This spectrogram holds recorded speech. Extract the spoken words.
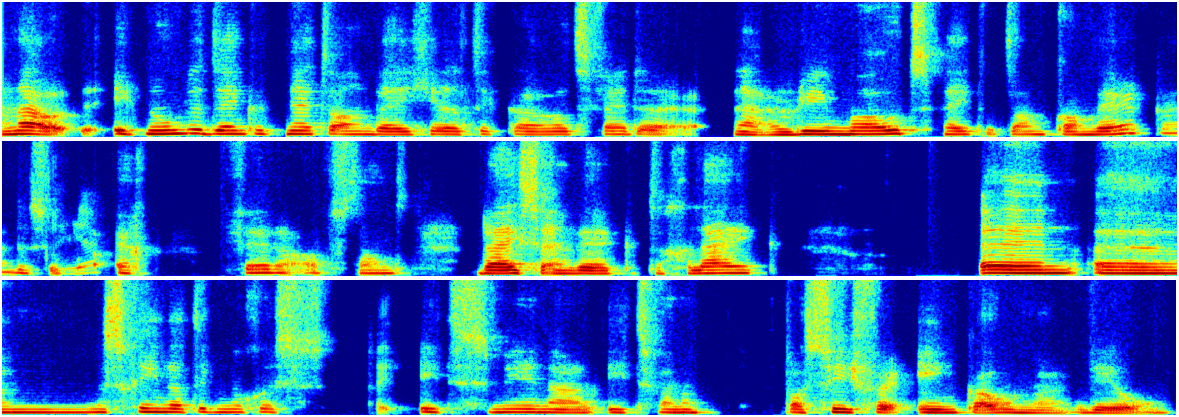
nou, ik noemde denk ik net al een beetje dat ik eh, wat verder, nou, remote heet het dan, kan werken. Dus Ja. echt verre afstand reizen en werken tegelijk. En ehm, misschien dat ik nog eens iets meer naar iets van een passiever inkomen wil.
